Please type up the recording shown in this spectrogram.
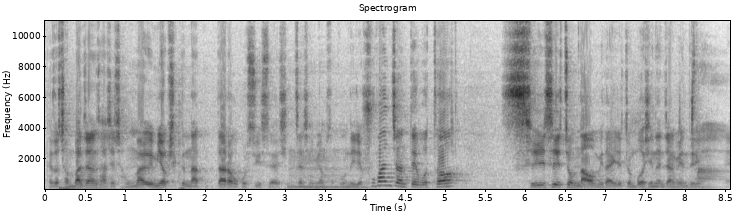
그래서 전반전은 사실 정말 의미 없이 끝났다라고 볼 수 있어요. 진짜 재미없었고 근데 이제 후반전 때부터 슬슬 좀 나옵니다. 이제 좀 멋있는 장면들이. 아. 네.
